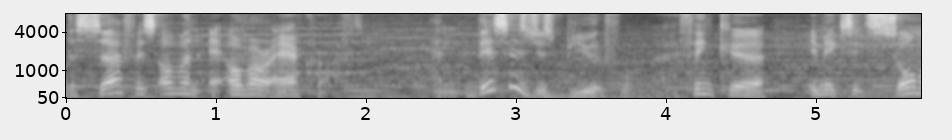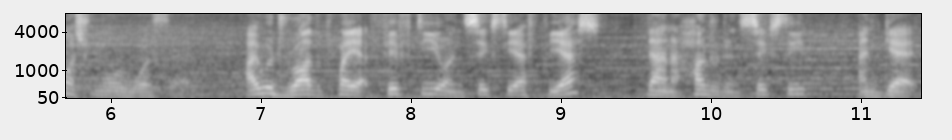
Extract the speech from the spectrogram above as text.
the surface of an of our aircraft. And this is just beautiful I think uh, it makes it so much more worth it. I would rather play at 50 or 60 FPS than 160 and get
